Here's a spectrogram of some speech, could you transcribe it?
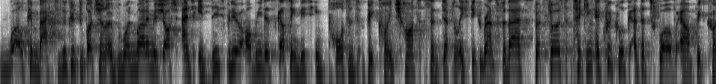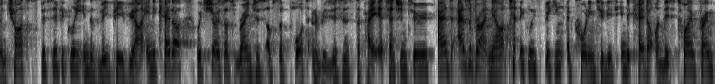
Welcome back to the Crypto World channel everyone, my name is Josh and in this video I'll be discussing this important Bitcoin chart, so definitely stick around for that. But first, taking a quick look at the 12 hour Bitcoin chart, specifically in the VPVR indicator, which shows us ranges of support and resistance to pay attention to. And as of right now, technically speaking, according to this indicator on this time frame,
